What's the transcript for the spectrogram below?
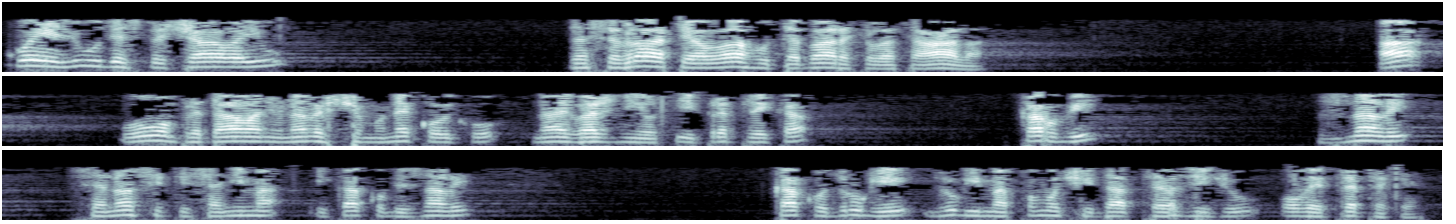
koje ljude sprečavaju da se vrate Allahu tebareke wa ta'ala. A u ovom predavanju navešćemo nekoliko najvažnijih od tih prepreka kako bi znali se nositi sa njima i kako bi znali kako drugi, drugima pomoći da prevaziđu ove prepreke.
